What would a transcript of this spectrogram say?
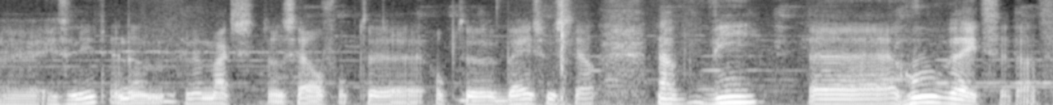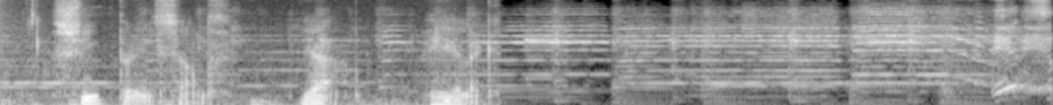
eh, is er niet. En dan, en dan maakt ze het dan zelf op de, op de bezemsteel. Nou, wie, hoe weet ze dat? Super interessant. Ja, heerlijk. It's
